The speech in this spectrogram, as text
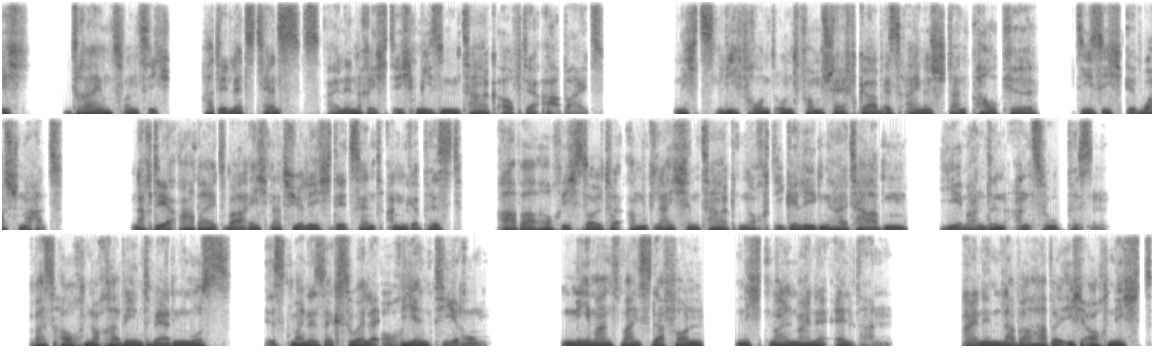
Ich, 23, hatte letztens einen richtig miesen Tag auf der Arbeit. Nichts lief rund und vom Chef gab es eine Standpauke, die sich gewaschen hat. Nach der Arbeit war ich natürlich dezent angepisst, aber auch ich sollte am gleichen Tag noch die Gelegenheit haben, jemanden anzupissen. Was auch noch erwähnt werden muss, ist meine sexuelle Orientierung. Niemand weiß davon, nicht mal meine Eltern. Einen Lover habe ich auch nicht,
